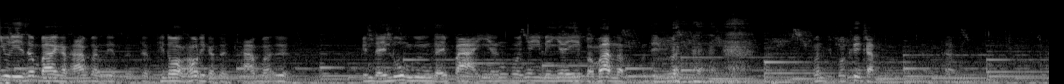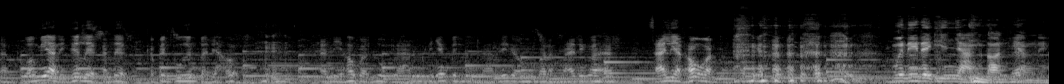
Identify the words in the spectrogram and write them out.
อยู่ดีสำบายก็ถามกันเนี่ยแต่พี่น้องเขานี่ก็จะถามว่าเออเป็นไดลุงอยู่ไดป่าอีหยังพ่อใหญ่ไม่ใหญ่ประมาณนั้นมันสิมันสิบ่คือกัน ถ้าถ้าผัวเมียนี่คือเลิกกันเลิกก็เป็นผู้อื่นไปแล้ว อันนี้เขาก็ลูกหลานก็ยังเป็นลูกหลานนี่ก็บ่ได้หมายถึงว่าสายเลือดเฮาอะมื้อนี้ได้กินอย่างตอนเที่ยงนี่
